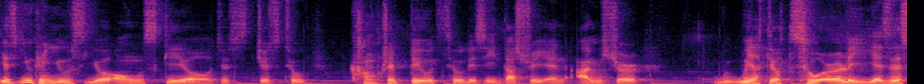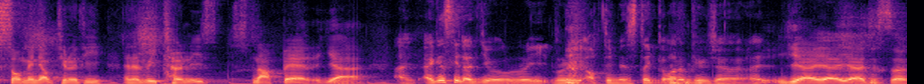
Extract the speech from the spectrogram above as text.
if, you can use your own skill just just to contribute to this industry, and I'm sure we we are still too early. Yes, there's so many opportunity, and the return is not bad. Yeah. I, I can see that you're really, really optimistic about the future, right? Yeah, yeah, yeah. Just uh,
